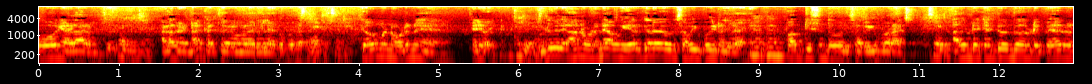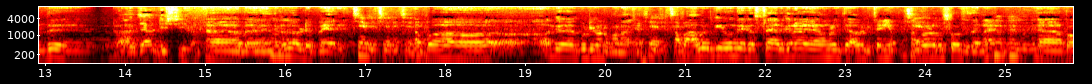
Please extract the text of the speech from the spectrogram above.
ஓனி அழ ஆரம்பிச்சது. அழ வேண்டாம். அருளாக்க போறாரு. சரி சரி. ஜெபம் பண்ண உடனே தெளிவாயிட்டு தெளிவா. விடுதலை ஆன உடனே அவங்க ஏற்கனவே ஒரு சபைக்கு போயிட்டு இருக்கிறாங்க. பாப்டிஸ்ட் ஒரு சபைக்கு போறாங்க. அதனுடைய ஹெட் வந்து அவருடைய பெயர் வந்து அவருடைய பெயர் சரி சரி சரி. அப்போ அங்க கூட்டி கொண்டு போனாங்க. அப்ப அவருக்கு இவங்க கஷ்டம் ஏற்கனவே அவங்களுக்கு அவருக்கு தெரியும். அவங்களோட விசுவாசம் தானே. அப்போ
